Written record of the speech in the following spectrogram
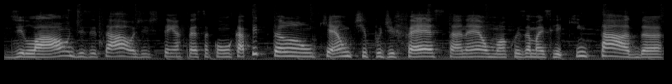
de lounges e tal, a gente tem a festa com o capitão, que é um tipo de festa, né? Uma coisa mais requintada,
